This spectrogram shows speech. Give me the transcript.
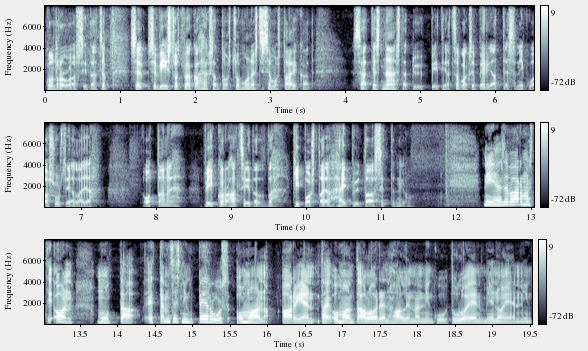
kontrolloida sitä. Että se, se, se 15-18 se on monesti semmoista aikaa, että sä et edes näe sitä tyyppiä, tiedätkö, vaikka se periaatteessa niin kuin asuu siellä ja ottaa ne viikkorahat siitä tota, kiposta ja häipyy taas sitten niin kuin Niinhän se varmasti on, mutta että tämmöisessä niin perus oman arjen tai oman taloudenhallinnan niin tulojen menojen niin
